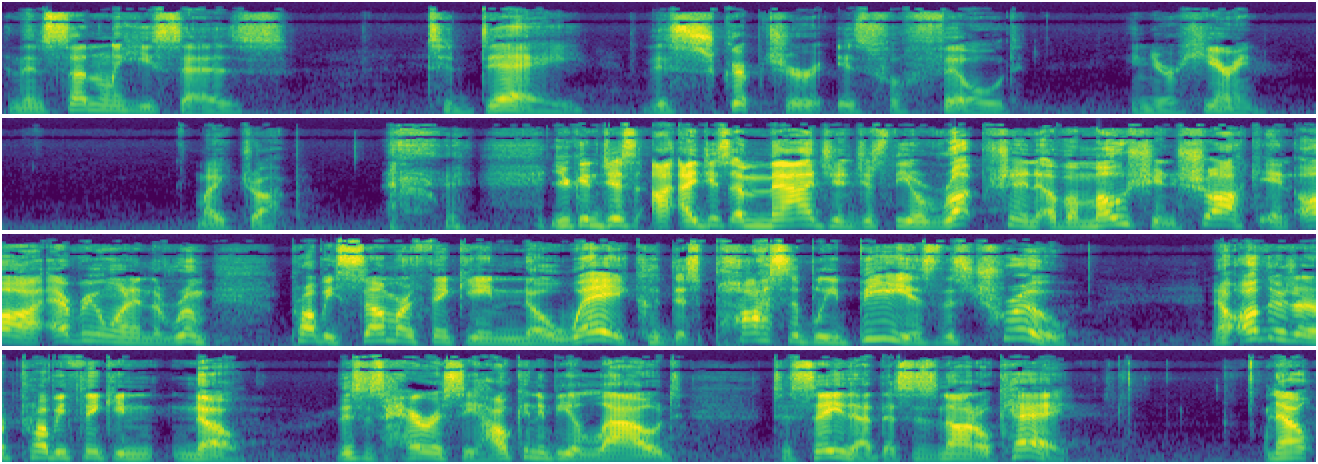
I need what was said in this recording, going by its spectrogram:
And then suddenly he says, Today, this scripture is fulfilled in your hearing. Mic drop. you can just, I, I just imagine just the eruption of emotion, shock, and awe. Everyone in the room, probably some are thinking, No way, could this possibly be? Is this true? Now, others are probably thinking, No, this is heresy. How can he be allowed to say that. This is not okay. Now,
